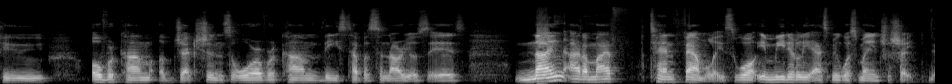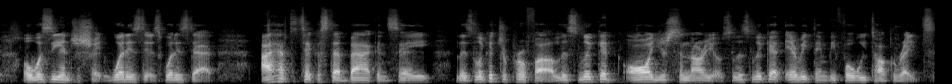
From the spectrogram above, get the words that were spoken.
to overcome objections or overcome these type of scenarios. Is nine out of my 10 families will immediately ask me what's my interest rate? Yes. or what's the interest rate? What is this? What is that? I have to take a step back and say let's look at your profile. Let's look at all your scenarios. Let's look at everything before we talk rates.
